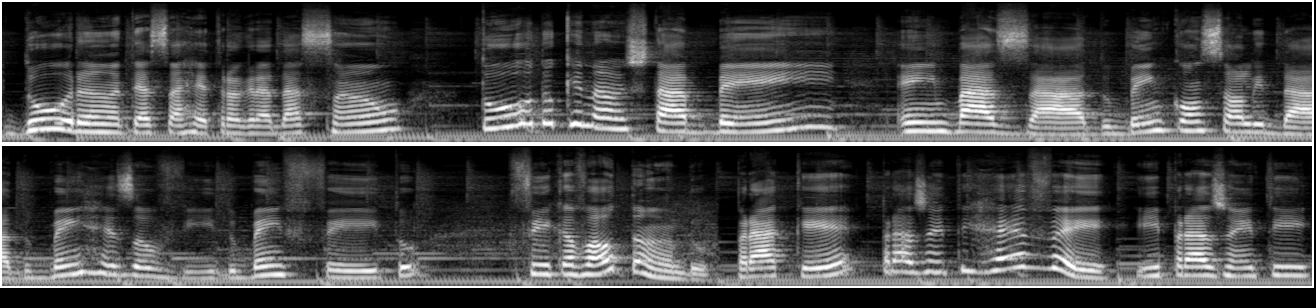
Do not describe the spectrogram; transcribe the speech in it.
Durante essa retrogradação, tudo que não está bem embasado, bem consolidado, bem resolvido, bem feito, fica voltando. Para quê? Para a gente rever e para a gente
